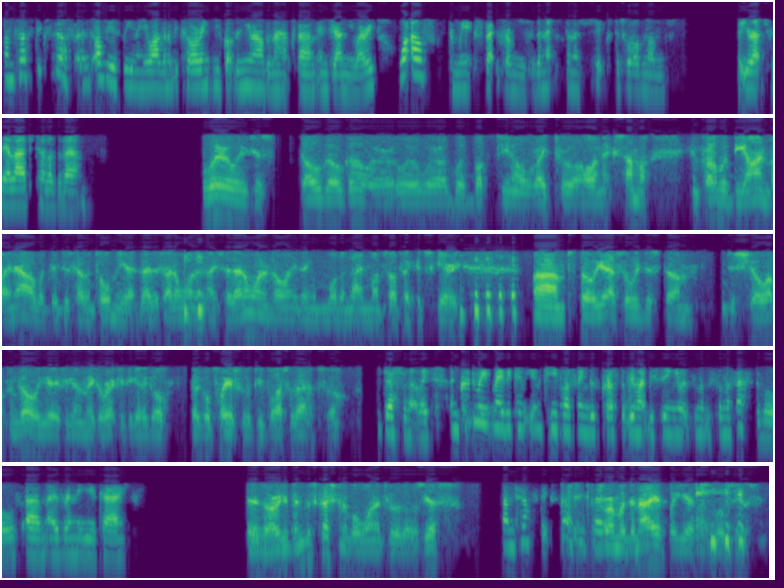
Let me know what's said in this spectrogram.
Fantastic stuff. And obviously, you know, you are going to be touring. You've got the new album out um, in January. What else can we expect from you for the next kind of six to 12 months that you're actually allowed to tell us about? Literally just go, go, go. We're, we're, we're, booked, you know, right through all of next summer and probably beyond by now, but they just haven't told me yet. That is, I don't want to, I said, I don't want to know anything more than nine months out. That gets scary. um, so yeah, so we just, um, just show up and go. Yeah, if you're gonna make a record, you gotta go, gotta go play it for the people after that. So. Definitely. And could we maybe keep our fingers crossed that we might be seeing you at some of the summer festivals um, over in the UK? There's already been discussion about one or two of those. Yes. Fantastic stuff. I can't confirm or deny it, but yes, we'll see us.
